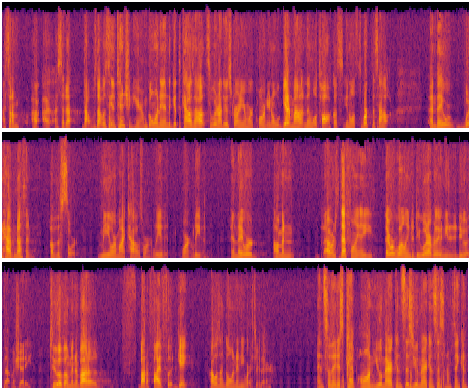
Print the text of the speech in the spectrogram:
I said, I'm, I, I said uh, that, was, that was the intention here. I'm going in to get the cows out so we're not destroying any more corn. You know, we'll get them out and then we'll talk. Let's, you know, let's work this out. And they were, would have nothing of the sort. Me or my cows weren't leaving. Weren't leaving. And they were, I mean, that was definitely, they were willing to do whatever they needed to do with that machete. Two of them in about a, about a five-foot gate. I wasn't going anywhere through there. And so they just kept on, you Americans this, you Americans this. And I'm thinking,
